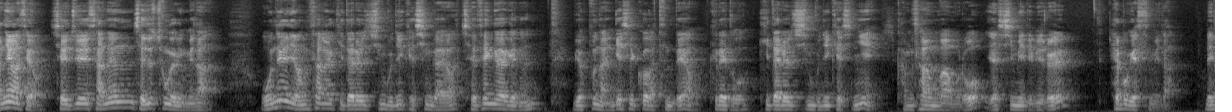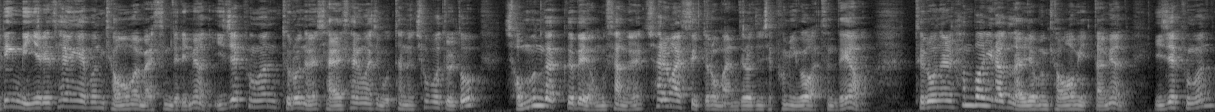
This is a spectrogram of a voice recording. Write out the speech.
안녕하세요. 제주에 사는 제주총각입니다. 오늘 영상을 기다려주신 분이 계신가요? 제 생각에는 몇 분 안 계실 것 같은데요. 그래도 기다려주신 분이 계시니 감사한 마음으로 열심히 리뷰를 해보겠습니다. 매빅 미니를 사용해본 경험을 말씀드리면 이 제품은 드론을 잘 사용하지 못하는 초보들도 전문가급의 영상을 촬영할 수 있도록 만들어진 제품인 것 같은데요. 드론을 한 번이라도 날려본 경험이 있다면 이 제품은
